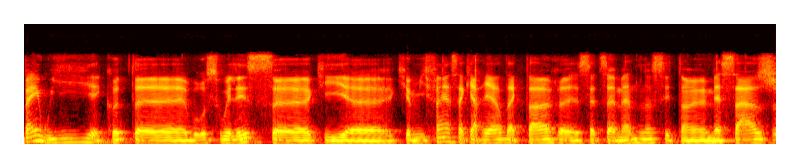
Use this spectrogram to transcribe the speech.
Ben oui, écoute, euh, Bruce Willis euh, qui, euh, qui a mis fin à sa carrière d'acteur euh, cette semaine, c'est un message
